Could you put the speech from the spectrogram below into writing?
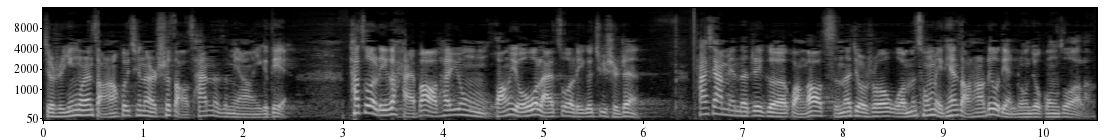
就是英国人早上会去那儿吃早餐的这么样一个店。他做了一个海报，他用黄油来做了一个巨石阵。它下面的这个广告词呢，就是说我们从每天早上六点钟就工作了。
